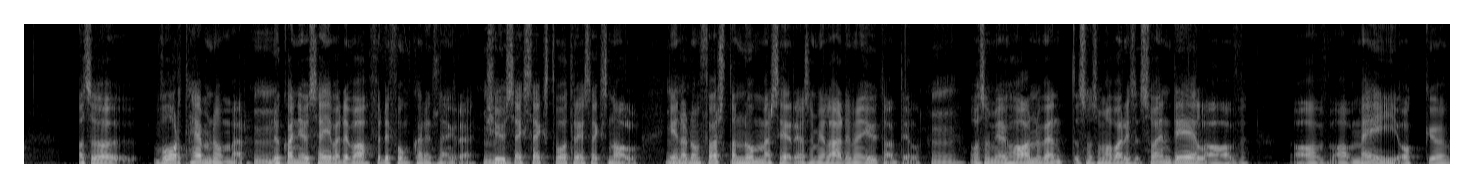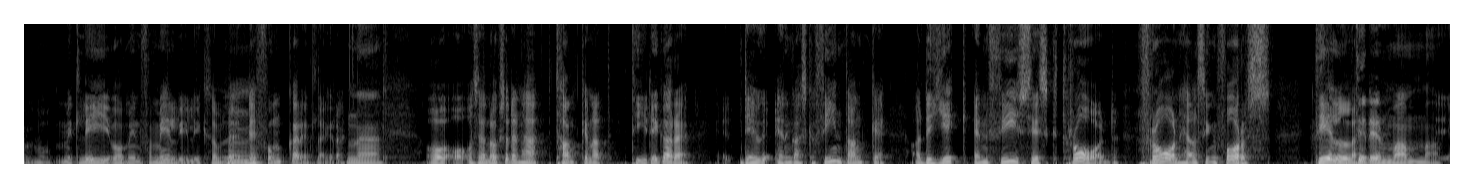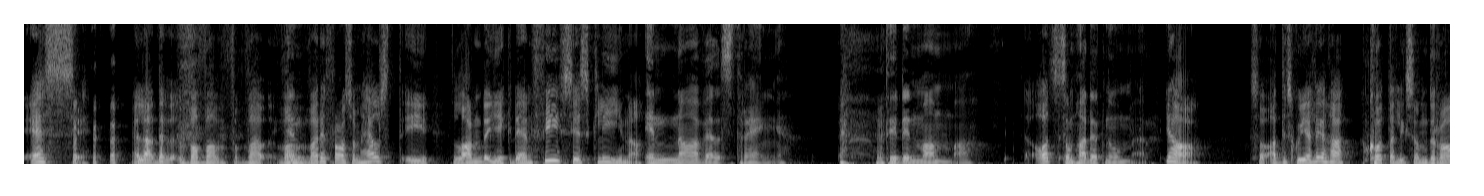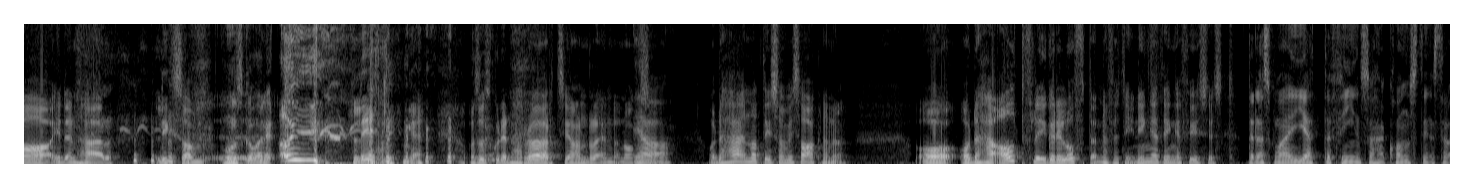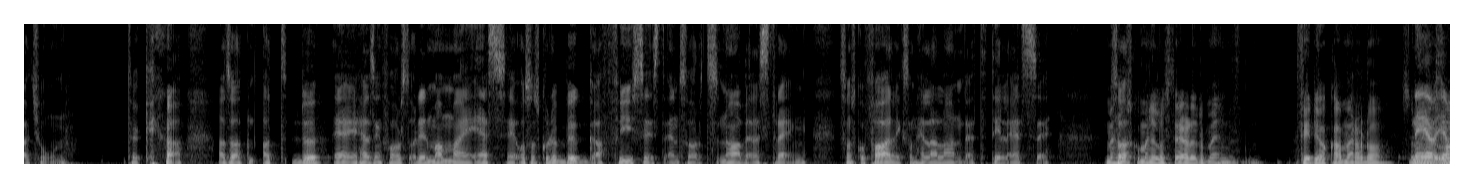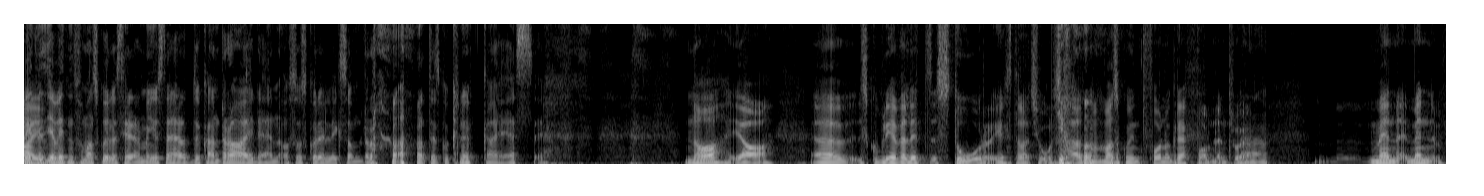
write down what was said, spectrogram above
alltså vårt hemnummer, Mm. nu kan jag ju säga vad det var för det funkar inte längre. 7662360. En av de första nummerserier som jag lärde mig utan till Mm. och som jag har använt, som, som har varit så en del av, av, av mig och eh, mitt liv och min familj liksom. Det, Mm. det funkar inte längre. Nej. Och, och, och sen också den här tanken att tidigare, det är ju en ganska fin tanke, att det gick en fysisk tråd från Helsingfors till Till din mamma. Essie. Eller det, va, va, va, En- varifrån som helst i landet gick det en fysisk lina. En navelsträng. till din mamma. Och, Som hade ett nummer. Ja. Så att det skulle egentligen ha gått att liksom dra i den här liksom Hon ska vara Aj! ledningen. Och så skulle den ha rörts i andra änden också. Ja. Och det här är något som vi saknar nu. Och, och det här, allt flyger i luften nu för tiden, ingenting är fysiskt. Det där skulle vara en jättefin så här konstinstallation. Tycker jag. Alltså att, att du är i Helsingfors och din mamma är i Esse och så skulle du bygga fysiskt en sorts navelsträng som skulle fara liksom hela landet till Esse. Men Så- hur ska man illustrera det med en videokamera då? Nej, jag, jag, vet, inte- jag vet inte hur man skulle illustrera det, men just det här att du kan dra i den och så skulle det liksom dra, att det skulle knucka i Esse. Nå, ja. Eh, det skulle bli en väldigt stor installation så här, man- skulle inte få något grepp om den tror jag. Ja. Men, men,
